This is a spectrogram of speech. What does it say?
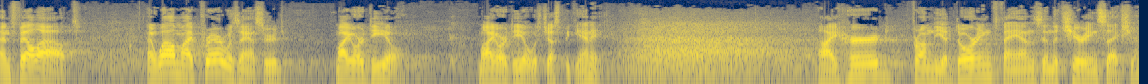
and fell out. And while my prayer was answered, my ordeal, my ordeal was just beginning. I heard from the adoring fans in the cheering section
